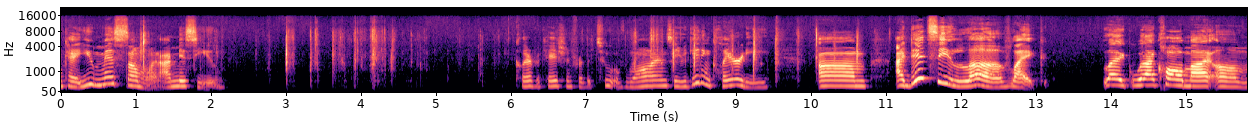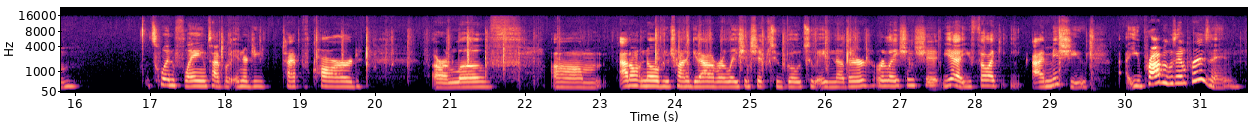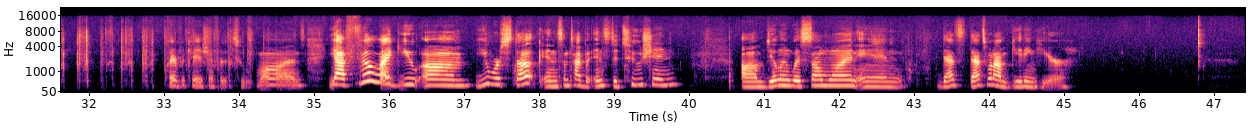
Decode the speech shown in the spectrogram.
Okay, you miss someone. I miss you. Clarification for the Two of Wands. So you're getting clarity. Um, I did see love, like, like what I call my um twin flame type of energy type of card or love. Um, I don't know if you're trying to get out of a relationship to go to another relationship. Yeah, you feel like I miss you. You probably was in prison. Clarification for the two wands. Yeah, I feel like you um you were stuck in some type of institution, um, dealing with someone, and that's that's what I'm getting here.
